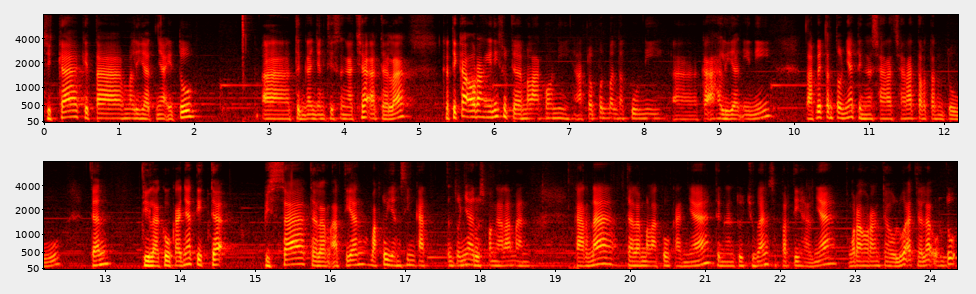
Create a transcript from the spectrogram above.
Jika kita melihatnya itu uh, dengan yang disengaja adalah ketika orang ini sudah melakoni ataupun menekuni uh, keahlian ini, tapi tentunya dengan syarat-syarat tertentu dan dilakukannya tidak bisa dalam artian waktu yang singkat, tentunya harus pengalaman. Karena dalam melakukannya dengan tujuan seperti halnya orang-orang dahulu adalah untuk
